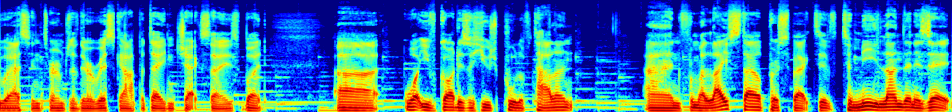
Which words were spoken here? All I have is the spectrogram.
US in terms of their risk appetite and check size. But uh, what you've got is a huge pool of talent. And from a lifestyle perspective, to me, London is it.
